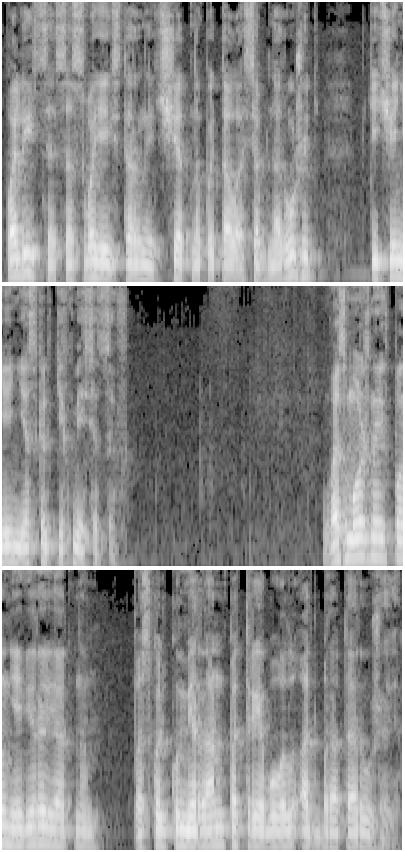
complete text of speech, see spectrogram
полиция со своей стороны тщетно пыталась обнаружить в течение нескольких месяцев. Возможно и вполне вероятно, поскольку Миран потребовал от брата оружия.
